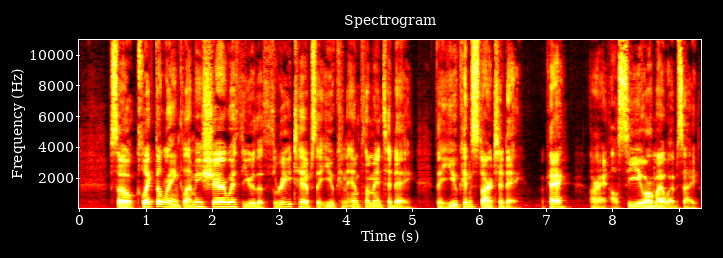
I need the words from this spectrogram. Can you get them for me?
So click the link. Let me share with you the three tips that you can implement today, that you can start today, okay? All right, I'll see you on my website.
